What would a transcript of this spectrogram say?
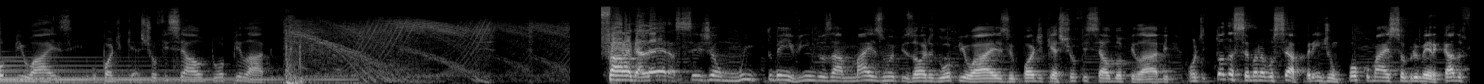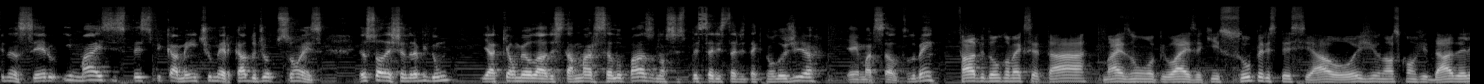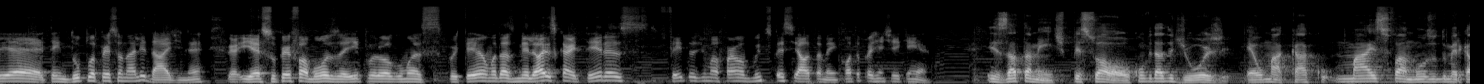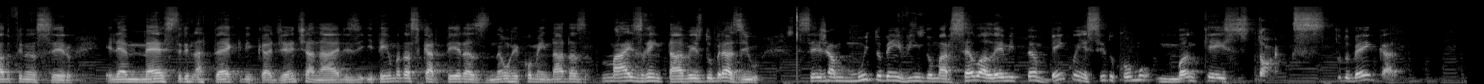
Opwise, o podcast oficial do Opilab. Fala galera, sejam muito bem-vindos a mais um episódio do Opwise, o podcast oficial do Opilab, onde toda semana você aprende um pouco mais sobre o mercado financeiro e mais especificamente o mercado de opções. Eu sou Alexandre Abdum e aqui ao meu lado está Marcelo Paz, nosso especialista de tecnologia. E aí, Marcelo, tudo bem? Fala, Bidon, como é que você tá? Mais um Opwise aqui, super especial. Hoje o nosso convidado, ele é tem dupla personalidade, né? E é super famoso aí por algumas por ter uma das melhores carteiras feitas de uma forma muito especial também. Conta pra gente aí quem é. Exatamente. Pessoal, ó, o convidado de hoje é o macaco mais famoso do mercado financeiro. Ele é mestre na técnica de anti-análise e tem uma das carteiras não recomendadas mais rentáveis do Brasil. Seja muito bem-vindo, Marcelo Aleme, também conhecido como Monkey Stocks. Tudo bem, cara?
